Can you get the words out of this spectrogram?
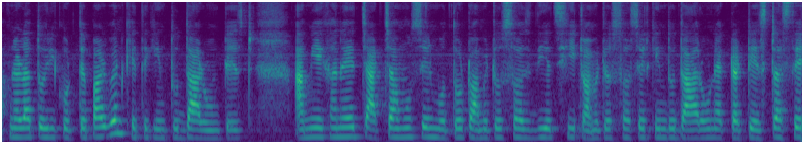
আপনারা তৈরি করতে পারবেন। খেতে কিন্তু দারুণ টেস্ট। আমি এখানে চার চামচের মতো টমেটো সস দিয়েছি। টমেটো সসের কিন্তু দারুণ একটা টেস্ট আছে।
